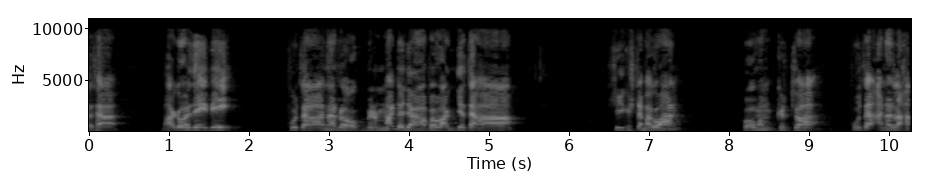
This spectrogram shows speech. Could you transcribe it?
तथा भागवतेपि हुतानलो ब्रह्मजजापवाग्यतः। श्रीकृष्णभगवान् होमं कृत्वा हुत अनलः।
